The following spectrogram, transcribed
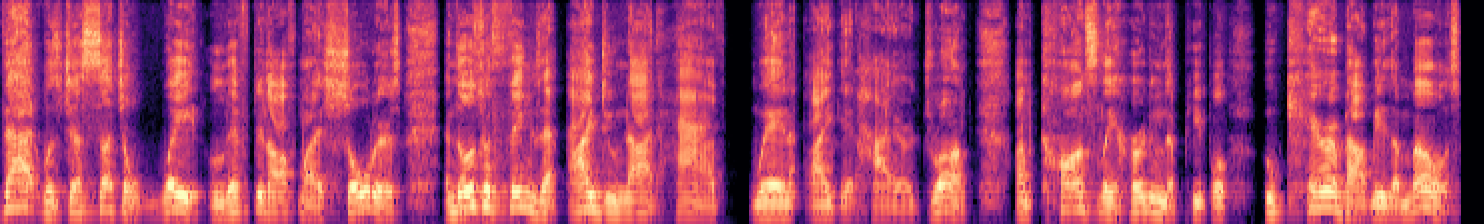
That was just such a weight lifted off my shoulders. And those are things that I do not have when I get high or drunk. I'm constantly hurting the people who care about me the most.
